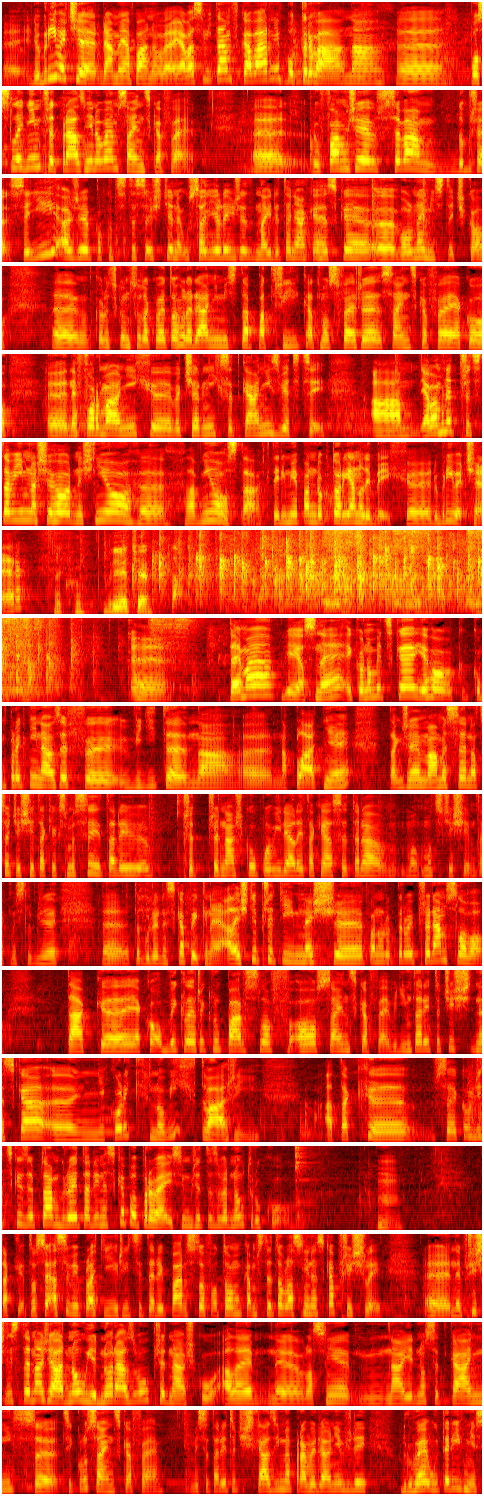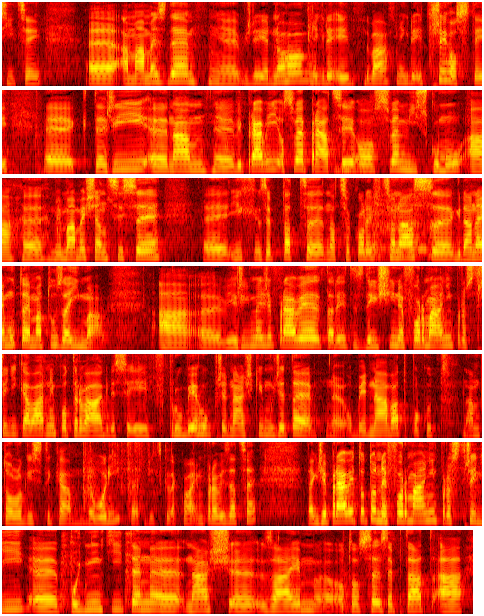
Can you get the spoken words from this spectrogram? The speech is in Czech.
Eh, Dobrý večer, dámy a pánové. Já vás vítám v kavárně Potrvá na eh, posledním předprázdninovém Science Café. Eh, doufám, že se vám dobře sedí a že pokud jste se ještě neusadili, že najdete nějaké hezké eh, volné místečko. Eh, konec konců takovéto hledání místa patří k atmosféře Science Café jako eh, neformálních eh, večerních setkání s vědci. A já vám hned představím našeho dnešního eh, hlavního hosta, kterým je pan doktor Jan Libich. Eh, Dobrý večer. Děkuji. Dobrý večer. Tak. Eh, Téma je jasné, ekonomické, jeho kompletní název eh, vidíte na, eh, na plátně, takže máme se na co těšit, tak jak jsme si tady před přednáškou povídali, tak já se teda mo- moc těším, tak myslím, že to bude dneska pěkné. Ale ještě předtím, než panu doktorovi předám slovo, tak eh, jako obvykle řeknu pár slov o Science Café. Vidím tady totiž dneska eh, několik nových tváří a tak eh, se jako vždycky zeptám, kdo je tady dneska poprvé, jestli můžete zvednout ruku. Hmm. Tak to se asi vyplatí říct si tedy pár slov o tom, kam jste to vlastně dneska přišli. Nepřišli jste na žádnou jednorázovou přednášku, ale vlastně na jedno setkání s cyklu Science Café. My se tady totiž scházíme pravidelně vždy druhé úterý v měsíci a máme zde eh, vždy jednoho, někdy i dva, někdy i tři hosty, eh, kteří eh, nám eh, vypráví o své práci, o svém výzkumu a eh, my máme šanci se eh, jich zeptat eh, na cokoliv, co nás eh, k danému tématu zajímá. A eh, věříme, že právě tady zdejší neformální prostředí kavárny potrvá, kde si i v průběhu přednášky můžete eh, objednávat, pokud nám to logistika dovolí, to je vždycky taková improvizace. Takže právě toto neformální prostředí eh, podnítí ten náš zájem o to se zeptat a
